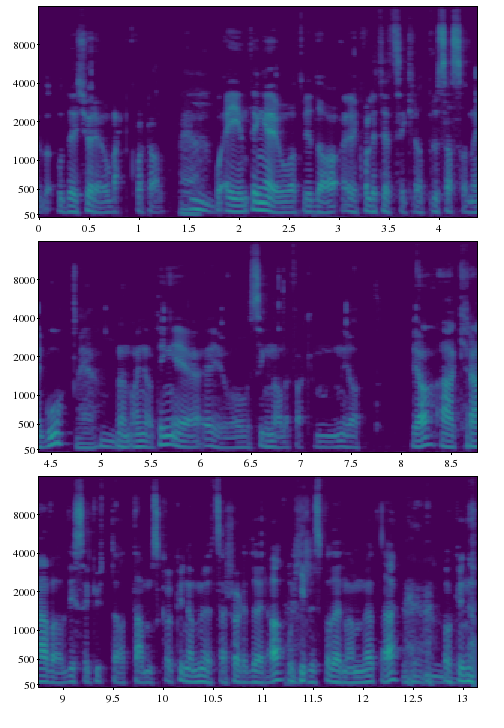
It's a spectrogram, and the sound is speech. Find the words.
Og, og det kjører jeg jo hvert kvartal. Ja. Og én ting er jo at vi da eh, kvalitetssikrer at prosessene er gode, Ja. men en annen ting er, er jo signaleffekten i at ja, jeg krever av disse gutta at de skal kunne møte seg sjøl i døra og hilse på den de møter. Og kunne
